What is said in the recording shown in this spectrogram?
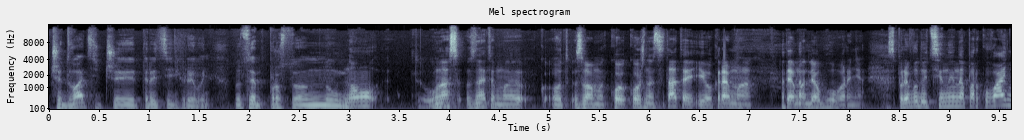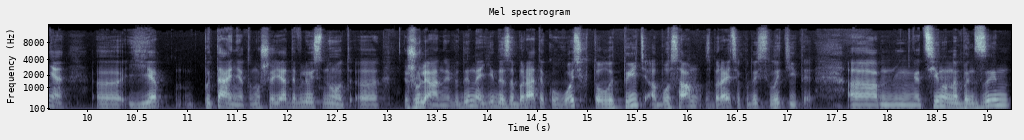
чи 20, чи 30 гривень. Ну це просто ну, Ну, у нас, знаєте, ми от з вами кожна цитата і окрема тема для обговорення. З приводу ціни на паркування е, є питання, тому що я дивлюсь, ну от е, жуляни, людина їде забирати когось, хто летить або сам збирається кудись летіти. Е, ціну на бензин,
